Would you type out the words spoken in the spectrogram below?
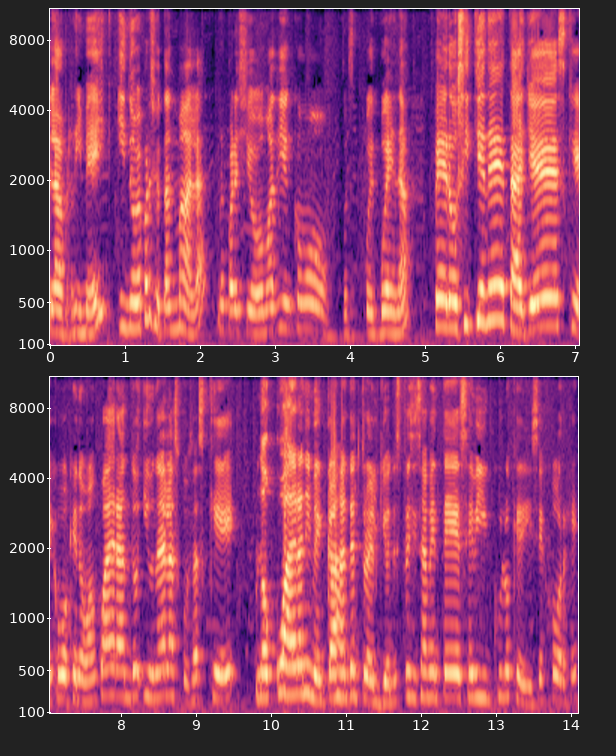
la remake y no me pareció tan mala. Me pareció más bien como, pues, pues buena. Pero sí tiene detalles que como que no van cuadrando. Y una de las cosas que no cuadran y me encajan dentro del guion es precisamente ese vínculo que dice Jorge.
